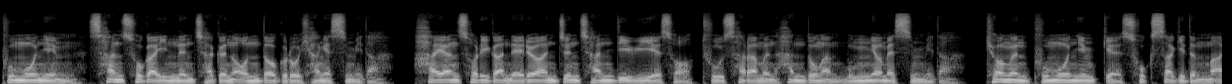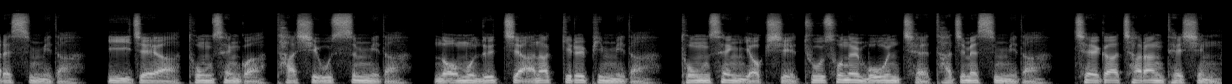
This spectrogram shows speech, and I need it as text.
부모님 산소가 있는 작은 언덕으로 향했습니다. 하얀 서리가 내려앉은 잔디 위에서 두 사람은 한동안 묵념했습니다. 형은 부모님께 속삭이듯 말했습니다. 이제야 동생과 다시 웃습니다. 너무 늦지 않았기를 빕니다. 동생 역시 두 손을 모은 채 다짐했습니다. 제가 자랑 대신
